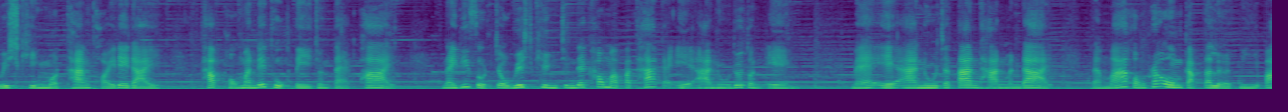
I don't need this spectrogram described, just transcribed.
วิชคิงหมดทางถอยใด ๆ ทัพของมันได้ถูกตีจนแตกพ่าย ในที่สุดเจ้าวิชคิงจึงได้เข้ามาปะทะกับเออานูด้วยตนเอง แม้เออานูจะต้านทานมันได้ แต่ม้าของพระองค์กลับตะเลิดหนีไป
